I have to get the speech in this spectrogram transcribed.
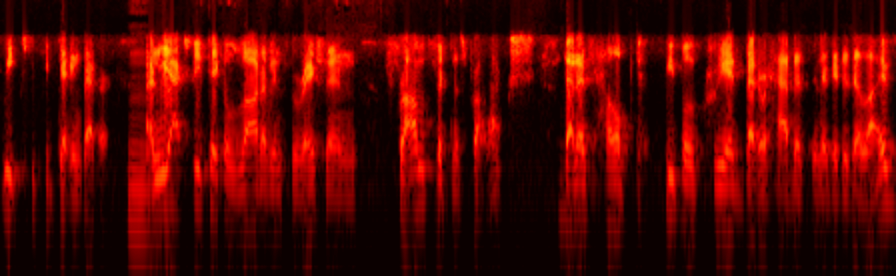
tweaks to keep getting better. Mm. And we actually take a lot of inspiration from fitness products that has helped people create better habits in their day to day lives.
